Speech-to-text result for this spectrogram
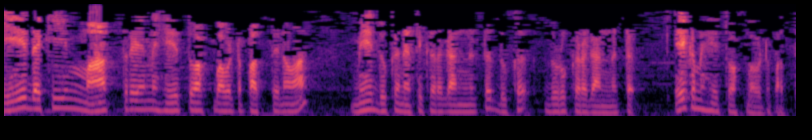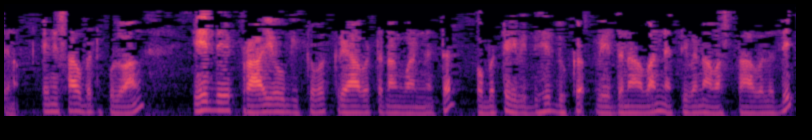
ඒ දැකීම මාත්‍රයේම හේතුවක් බවට පත් වෙනවා මේ දුක නැති කරගන්නට දුක දුරු කරගන්නට. ඒකම හේතුවක් බවට පත් වෙනවා. ඒ නිසා ඔබට පුළුවන් ඒ දේ ප්‍රායෝගිකව ක්‍රියාවට නංවන්නට ඔබට මේ විදිහේ දුක වේදනාවන් නැතිවන අවස්ථාවලදී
